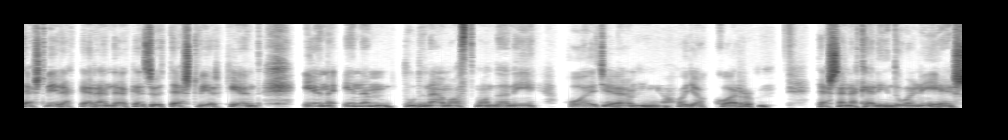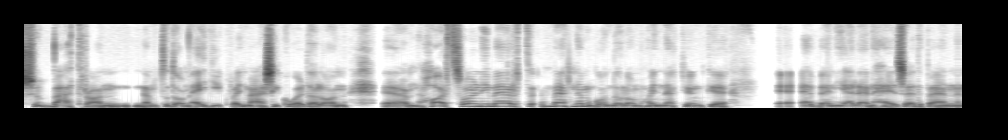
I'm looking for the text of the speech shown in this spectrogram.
testvérekkel rendelkező testvérként én, én nem tudnám azt mondani, hogy, hogy akkor tessenek elindulni, és bátran, nem tudom, egyik vagy másik oldalon harcolni, mert, mert nem gondolom, hogy nekünk ebben jelen helyzetben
